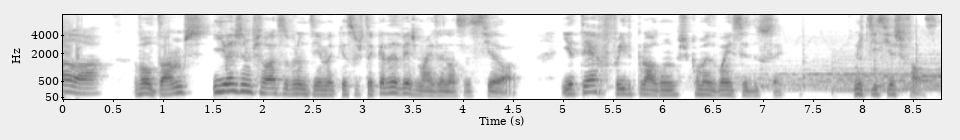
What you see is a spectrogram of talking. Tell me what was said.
Olá, voltamos e hoje vamos falar sobre um tema que assusta cada vez mais a nossa sociedade e até é referido por alguns como a doença do século: notícias falsas.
